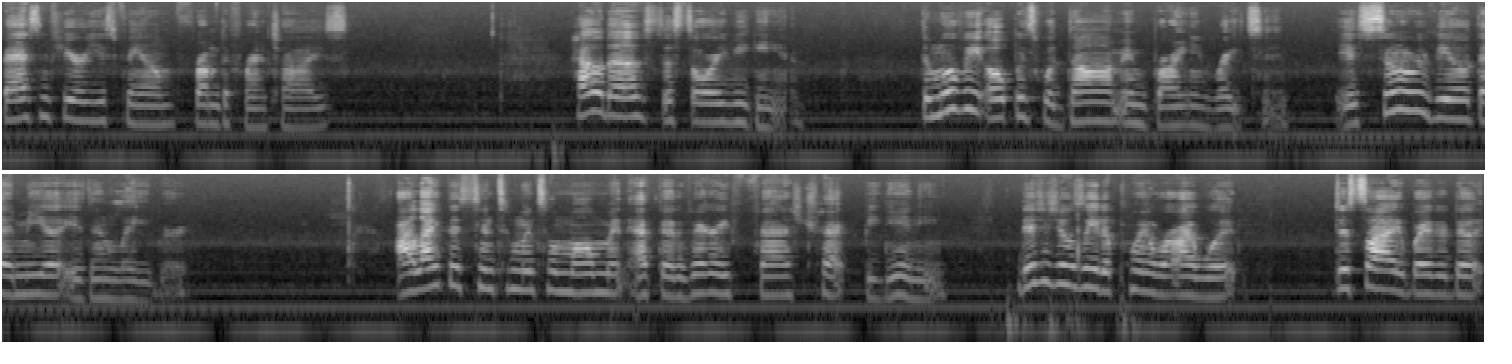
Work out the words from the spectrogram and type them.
Fast and Furious film from the franchise. How does the story begin? The movie opens with Dom and Brian racing. It's soon revealed that Mia is in labor. I like the sentimental moment after the very fast track beginning. This is usually the point where I would decide whether the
